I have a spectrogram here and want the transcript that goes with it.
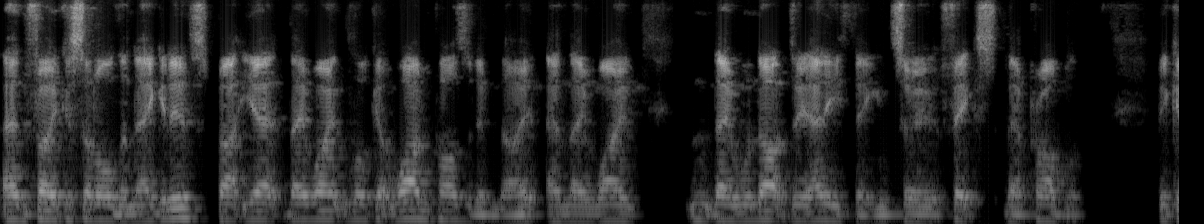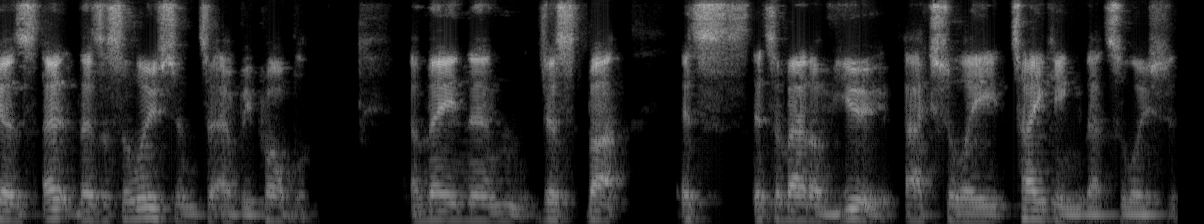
and focus on all the negatives, but yet they won't look at one positive note and they won't, they will not do anything to fix their problem because uh, there's a solution to every problem. I mean, and just, but it's, it's a matter of you actually taking that solution.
